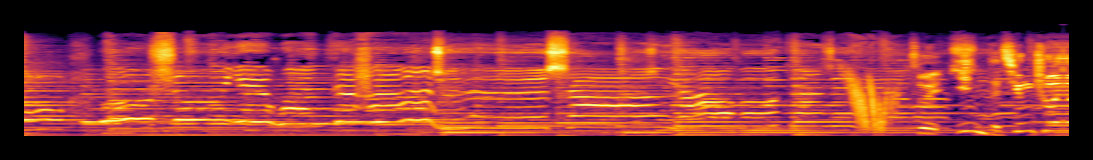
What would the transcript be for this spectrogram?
后，无数夜晚的河只想要不断地流最硬的青春，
